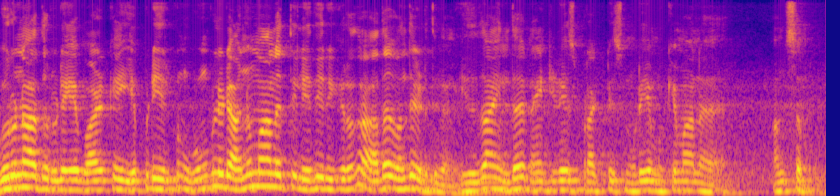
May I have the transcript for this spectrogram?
குருநாதருடைய வாழ்க்கை எப்படி இருக்குன்னு உங்களுடைய அனுமானத்தில் எது இருக்கிறதோ அதை வந்து எடுத்துக்கோங்க. இதுதான் இந்த நைன்டி டேஸ் ப்ராக்டிஸ்னுடைய முக்கியமான அம்சம்.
